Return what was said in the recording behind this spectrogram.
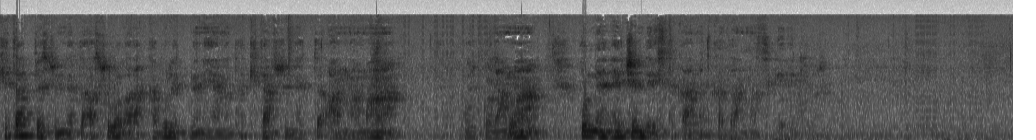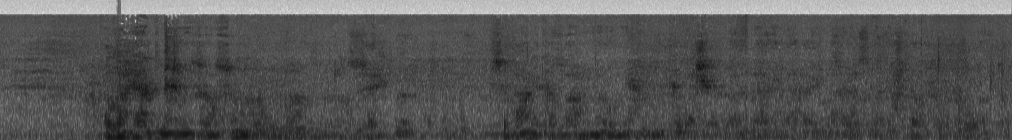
kitap ve sünneti asıl olarak kabul etmenin yanında kitap sünneti anlama, uygulama, bu menhecin de istikamet kazanması gerekiyor. Allah yardımcımız olsun. Subhaneke Allahümme ve bihamdike ve eşhedü en la ilahe illa ente estağfurullah ve etûbü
